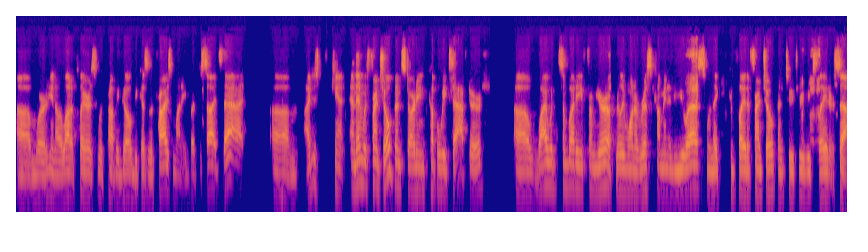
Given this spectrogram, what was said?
um, where you know a lot of players would probably go because of the prize money. But besides that, um, I just can't. And then with French Open starting a couple weeks after, uh, why would somebody from Europe really want to risk coming to the U.S. when they could play the French Open two, three weeks later? So I,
